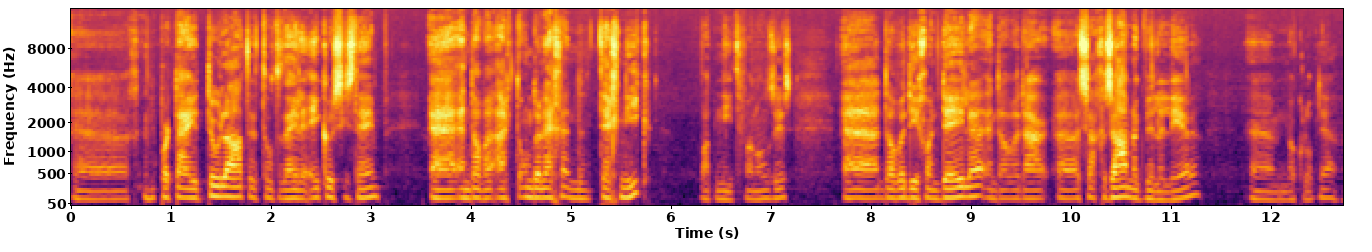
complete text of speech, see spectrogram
eh, partijen toelaten tot het hele ecosysteem. Eh, en dat we eigenlijk de onderliggende techniek, wat niet van ons is, eh, dat we die gewoon delen en dat we daar za- gezamenlijk willen leren. Ehm, dat klopt, ja.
